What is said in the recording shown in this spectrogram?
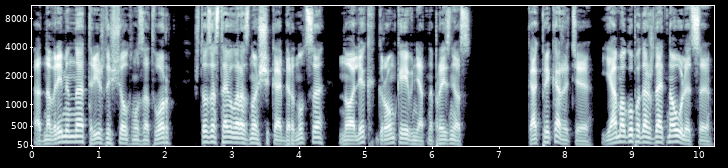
Одновременно трижды щелкнул затвор, что заставило разносчика обернуться, но Олег громко и внятно произнес. «Как прикажете, я могу подождать на улице».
